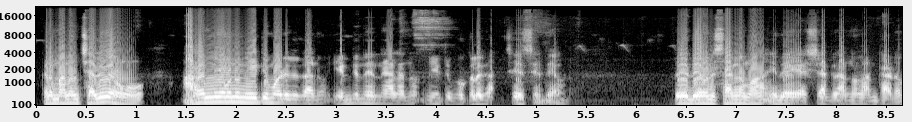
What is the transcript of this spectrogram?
ఇక్కడ మనం చదివాము అరణ్యమును నీటి మడుగుగాను ఎండిన నేలను నీటి బొక్కలుగా చేసే దేవుడు. ఇదే దేవుని సంగమా? ఇదే యశా గ్రంథంలో అంటాడు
